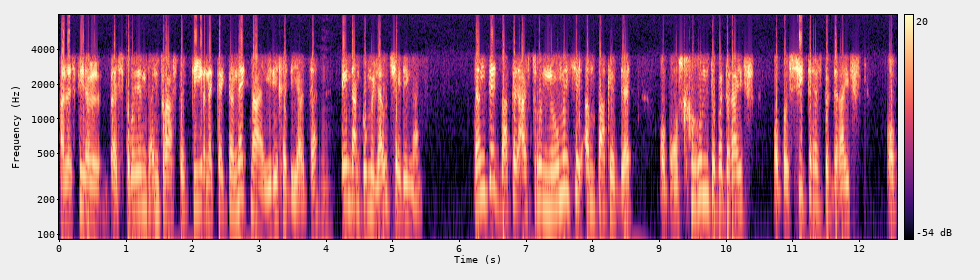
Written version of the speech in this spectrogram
hulle steel uh, sproeiingsinfrastruktuur en ek kyk nou net na hierdie gedeelte hmm. en dan kom die load shedding aan. Dink dit wat 'n astronomiese impak het dit op ons groentebedryf, op ons sitrusbedryf, op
